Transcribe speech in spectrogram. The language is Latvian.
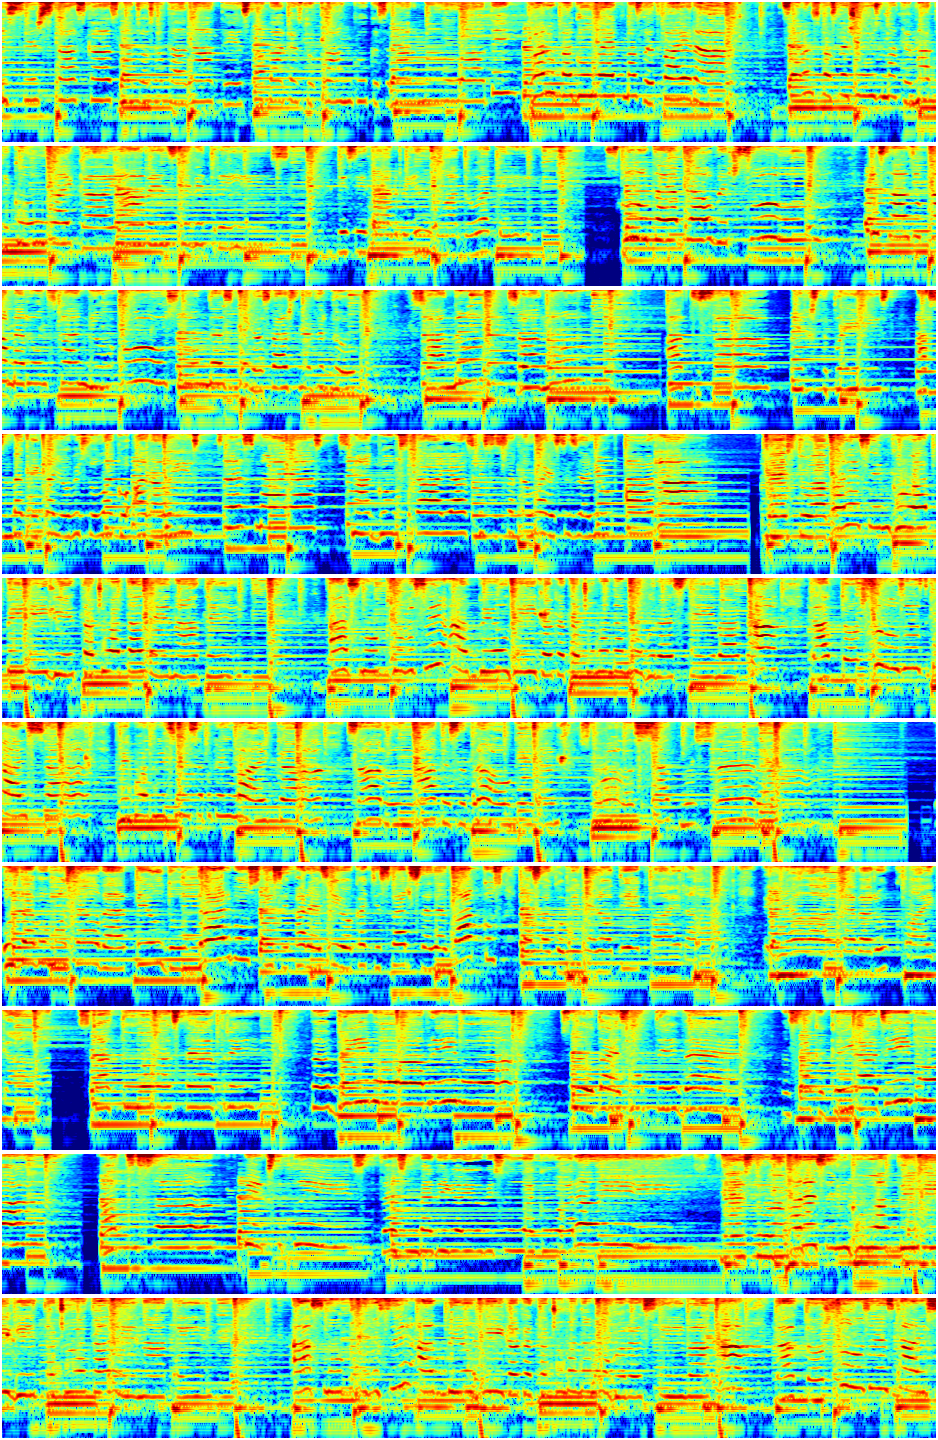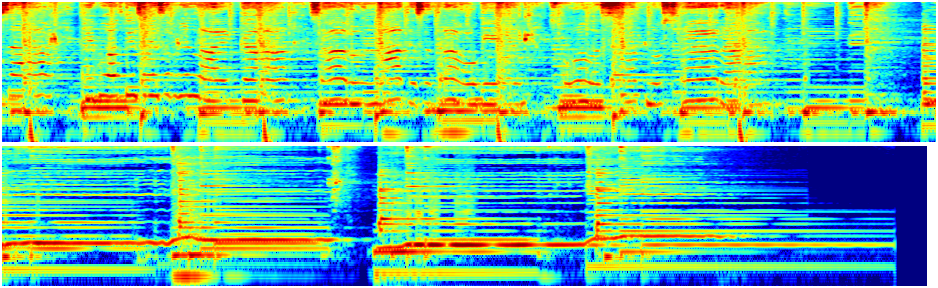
Viss ir stāsts, kāds mācos attālināties, labākais to planku, kas ir marmalādi. Varu pagulēt mazliet vairāk, cerams paspēšu uz matemātiku laikā, jā, viens, divi, trīs, visi darbi nodoti. Skolotāja bļauj virsū, izslēdzu kameru un skaņu, stundas beigās vairs nedzirdu. Zvanu, zvanu, acis sāp, pirksti plīst, esmu bedīga, jo visu laiku analīst. Stress mājās, smagums kājās, visi saka, lai es izēju ārā. Mēs to varēsim kopīgi, taču attālināti. Esmu kļuvusi atbildīga, ka taču mana mugurē stīvākā, dators uzies gaisā. Gribu atgriezties atpakaļ laikā, sarunāties ar draugiem, skolas atmosfērā. Pildu visi pareizi, jo kaķis var sēdēt blakus, pasākumi nenotiek vairāk, pie ielā nevaru klaigāt. Skatos teatri, pa brīvo, brīvo, skolotājs motivē, man saka, ka jādzīvo. Acis sāp, pirksti plīst, esmu bedīga, jo visu laiku var līst. Mēs to varēsim kopīgi, taču attālināti. Tikai kad taču manam mugurē sīvā tā, dators sūdzies gaisā, gribu atgriezties apļu laikā, sarunāties ar draugiem, skolas atmosfērā. Mm -hmm. Mm -hmm.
